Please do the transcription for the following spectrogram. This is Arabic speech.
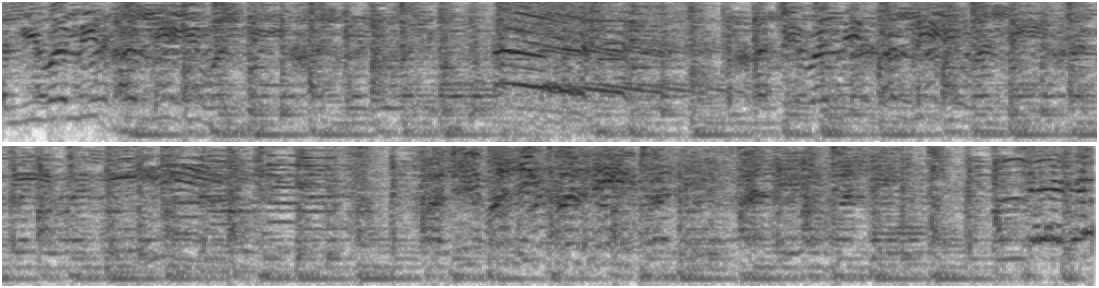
خلي ولي خلي ولي.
